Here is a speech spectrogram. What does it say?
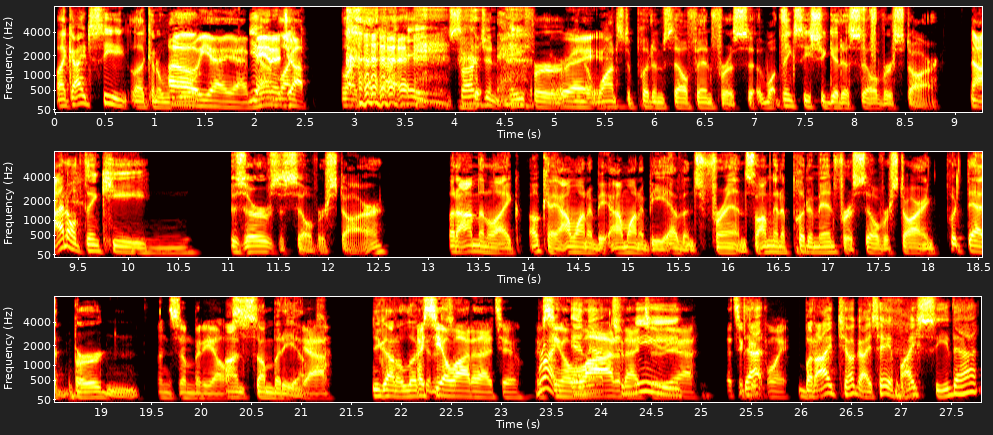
Like I'd see like an award. Oh yeah, yeah. Yeah, Manage like- up. Like hey, Sergeant Hafer you know, wants to put himself in for a well, thinks he should get a silver star. Now I don't think he Mm, deserves a silver star, but I'm gonna like, okay, I want to be I want to be Evan's friend, so I'm gonna put him in for a silver star and put that burden on somebody else. on somebody else. Yeah, You got to look. I see a lot of that too. I've Right, seen a and lot to of that too. Yeah, that's a that- good point. But I tell guys, hey, if I see that,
